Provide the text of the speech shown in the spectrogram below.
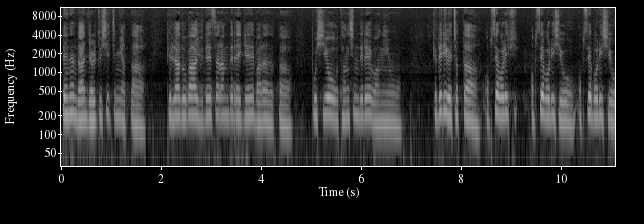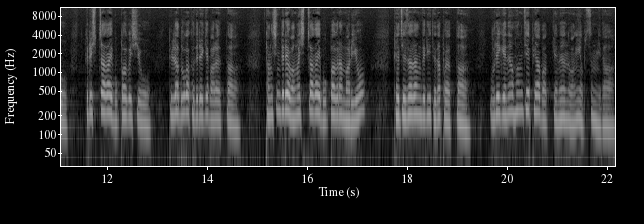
때는 낮 12시쯤이었다. 빌라도가 유대 사람들에게 말하였다. 보시오, 당신들의 왕이요. 그들이 외쳤다. 없애버리, 없애버리시오, 없애버리시오. 그를 십자가에 못 박으시오. 빌라도가 그들에게 말하였다. 당신들의 왕을 십자가에 못 박으란 말이요? 대제사장들이 대답하였다. 우리에게는 황제 폐하밖에는 왕이 없습니다.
